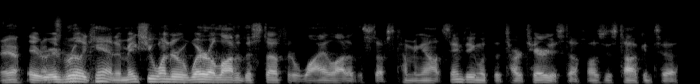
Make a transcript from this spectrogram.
yeah It, it really can. It makes you wonder where a lot of this stuff or why a lot of the stuff's coming out. Same thing with the Tartaria stuff. I was just talking to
